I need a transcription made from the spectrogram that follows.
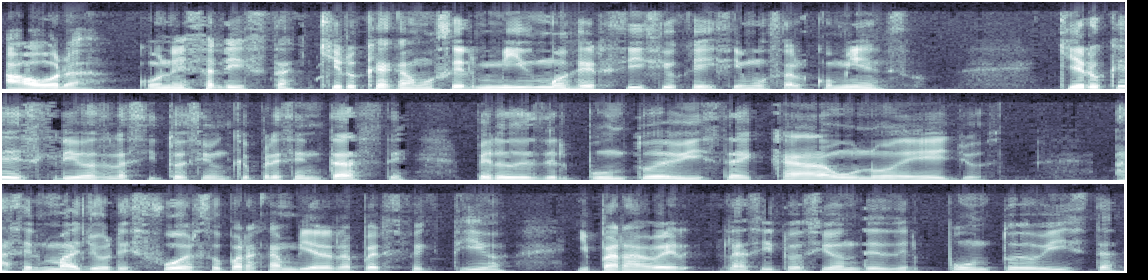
Ahora, con esa lista, quiero que hagamos el mismo ejercicio que hicimos al comienzo. Quiero que describas la situación que presentaste, pero desde el punto de vista de cada uno de ellos. Haz el mayor esfuerzo para cambiar la perspectiva y para ver la situación desde el punto de vista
